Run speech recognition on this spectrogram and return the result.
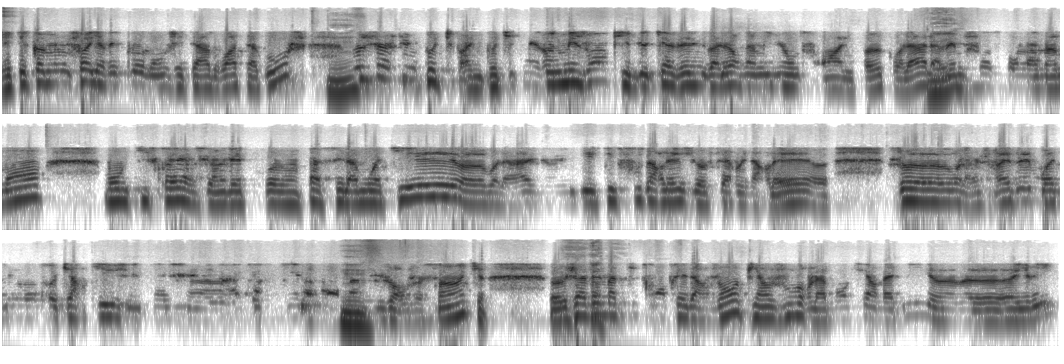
j'étais comme une feuille avec le vent, j'étais à droite, à gauche. Mhm. Je me suis acheté une petite, enfin, une petite maison, une maison qui, qui avait une valeur d'un million de francs à l'époque, voilà, la même chose pour ma maman. Mon petit frère, je lui avais euh, passé la moitié, euh, voilà, il était fou d'Harley, je lui ai offert une Harley. euh, je, voilà, je rêvais, moi, d'une montre quartier, j'étais chez un quartier, Mhm. du Georges V. Euh, J'avais Ah. ma petite rentrée d'argent, puis un jour, la banquière m'a dit euh, Eric,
